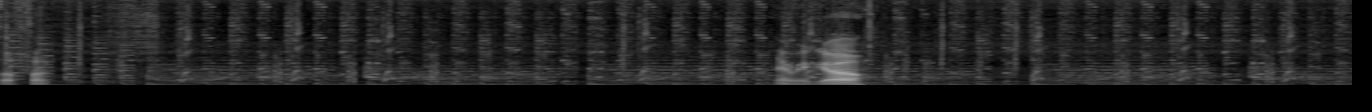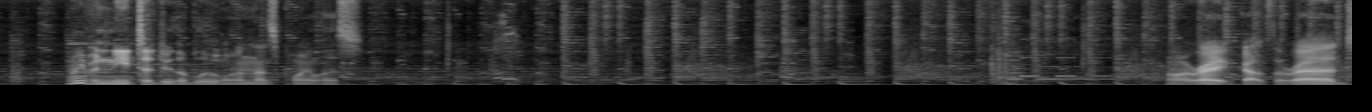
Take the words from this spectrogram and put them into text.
The fuck? There we go. I don't even need to do the blue one, that's pointless. Alright, got the red.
